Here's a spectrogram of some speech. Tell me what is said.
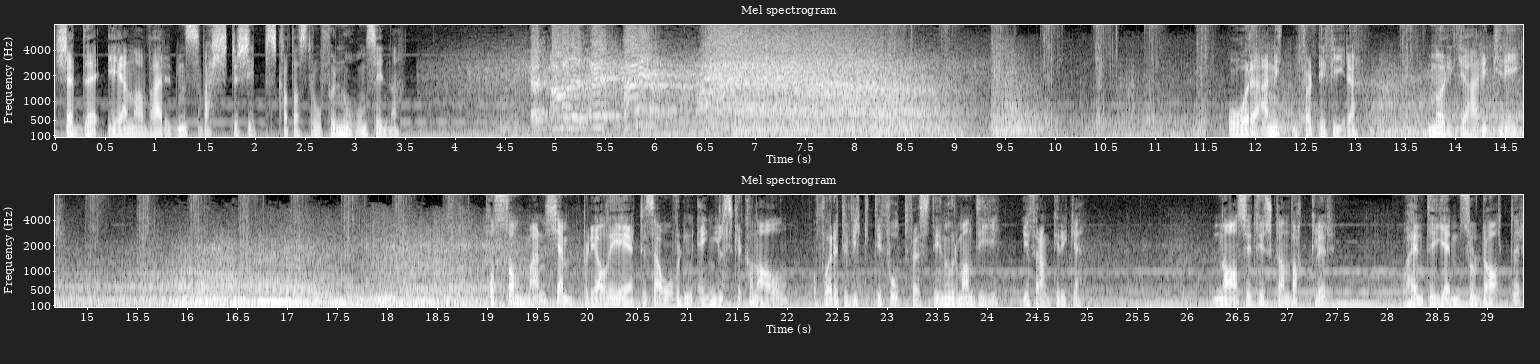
skjedde en av verdens verste skipskatastrofer noensinne. Året er 1944. Norge er i krig. På sommeren kjemper de allierte seg over den engelske kanalen og får et viktig fotfeste i Normandie i Frankrike. Nazi-Tyskland vakler og henter hjem soldater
